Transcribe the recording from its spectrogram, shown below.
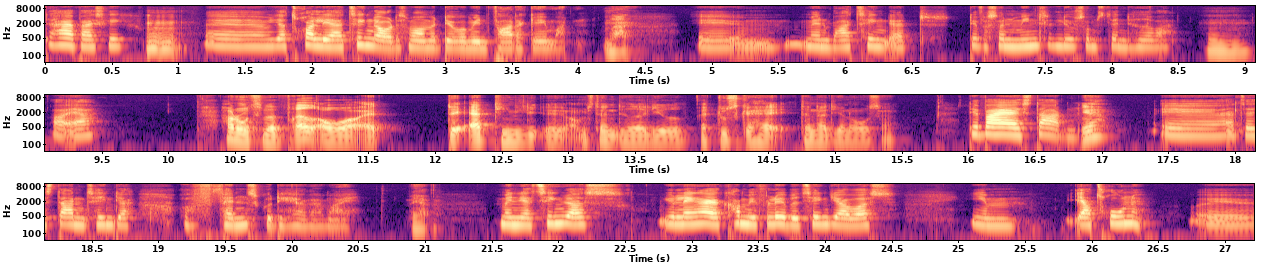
det har jeg faktisk ikke. Mm-hmm. Øh, jeg tror lige, jeg har tænkt over det, som om, at det var min far, der gav mig den. Nej. Øh, men bare tænkt, at det var sådan, mine livsomstændigheder var Mm-hmm. og er. Har du nogensinde været vred over, at det er dine øh, omstændigheder i livet, at du skal have den her diagnose? Det var jeg i starten. Ja. Øh, altså i starten tænkte jeg, hvor fanden skulle det her være mig? Ja. Men jeg tænkte også, jo længere jeg kom i forløbet, tænkte jeg jo også, jamen, jeg er troende. Øh,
